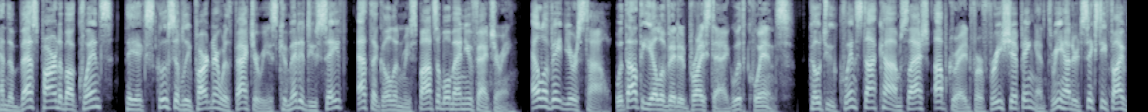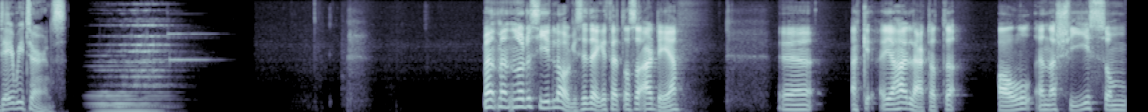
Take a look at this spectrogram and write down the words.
And the best part about Quince, they exclusively partner with factories committed to safe, ethical and responsible manufacturing. Elevate your style without the elevated price tag with Quince. Go to quince.com/upgrade for free shipping and 365-day returns. Men, men, når du sier lage sitt eget fett, altså er det eh, er har all energi som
